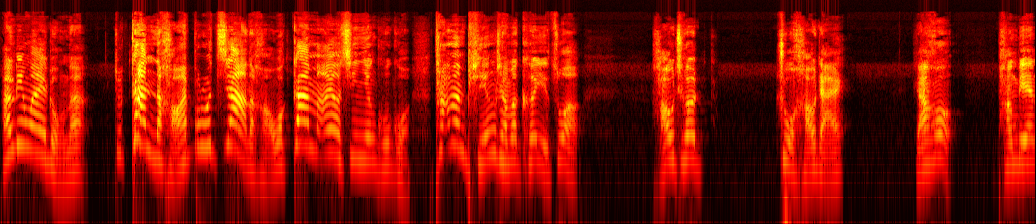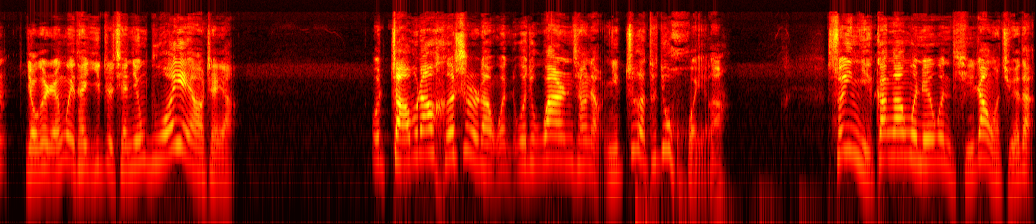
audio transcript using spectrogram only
而另外一种呢，就干得好还不如嫁得好，我干嘛要辛辛苦苦？他们凭什么可以坐豪车、住豪宅，然后旁边有个人为他一掷千金？我也要这样。我找不着合适的，我我就挖人墙角，你这他就毁了。所以你刚刚问这个问题，让我觉得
